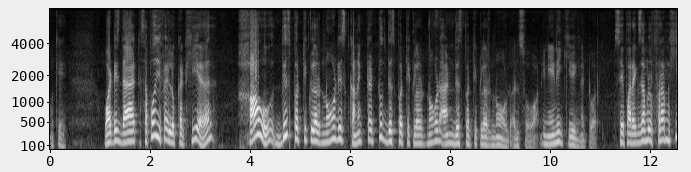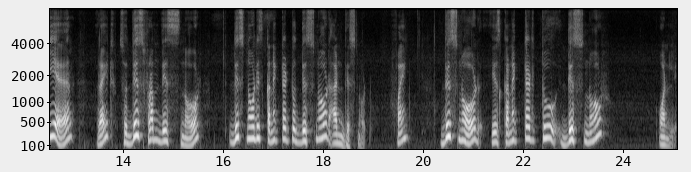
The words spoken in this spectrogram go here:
Okay. What is that? Suppose if I look at here, how this particular node is connected to this particular node and this particular node and so on in any queuing network. Say for example, from here right. So, this from this node, this node is connected to this node and this node, fine. This node is connected to this node only.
